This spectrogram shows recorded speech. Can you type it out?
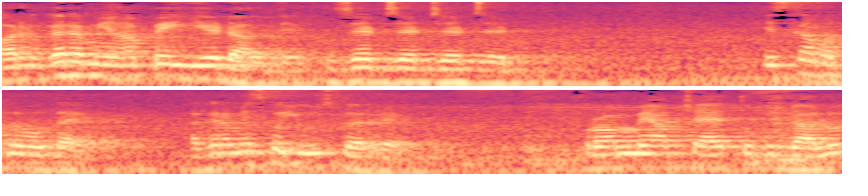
और अगर हम यहाँ पे ये डाल दें जेड जेड जेड जेड इसका मतलब होता है अगर हम इसको यूज़ कर रहे हैं फ्रॉम में आप चाहे तो कुछ डालो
